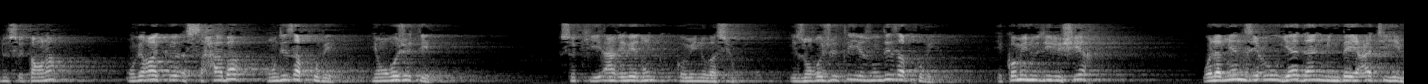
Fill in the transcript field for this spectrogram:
de ce temps-là, on verra que les Sahaba ont désapprouvé et ont rejeté ce qui est arrivé donc comme innovation. Ils ont rejeté, ils ont désapprouvé. Et comme il nous dit le shir, وَلَمْ يَنْزِعُوا يَدًا مِنْ بَيْعَتِهِمْ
